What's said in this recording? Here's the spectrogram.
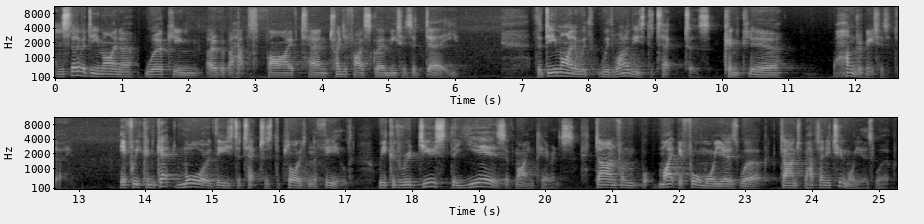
Instead of a deminer working over perhaps 5, 10, 25 square meters a day, the deminer with, with one of these detectors can clear 100 meters a day. If we can get more of these detectors deployed in the field, we could reduce the years of mine clearance down from what might be four more years' work down to perhaps only two more years' work.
